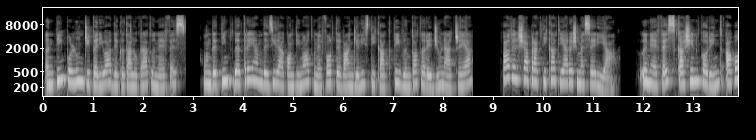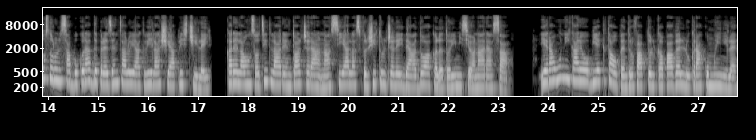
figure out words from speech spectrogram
În timpul lungii perioade cât a lucrat în Efes, unde timp de trei ani de zile a continuat un efort evanghelistic activ în toată regiunea aceea, Pavel și-a practicat iarăși meseria. În Efes, ca și în Corint, apostolul s-a bucurat de prezența lui Aquila și a Priscilei, care l-au însoțit la reîntoarcerea în Asia la sfârșitul celei de-a doua călătorii misionare a sa. Erau unii care obiectau pentru faptul că Pavel lucra cu mâinile,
